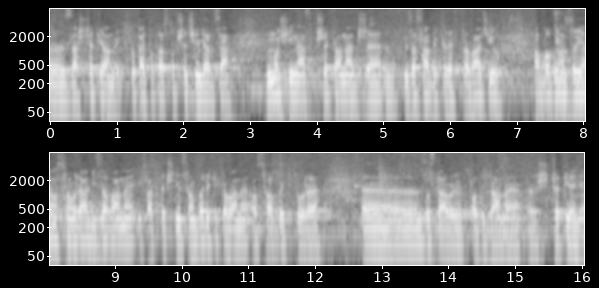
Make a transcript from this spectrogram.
e, zaszczepionych. Tutaj po prostu przedsiębiorca musi nas przekonać, że zasady, które wprowadził, obowiązują, są realizowane i faktycznie są weryfikowane osoby, które e, zostały poddane szczepieniu.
